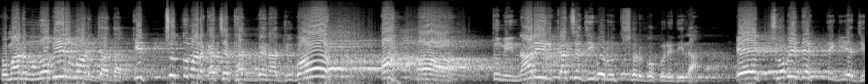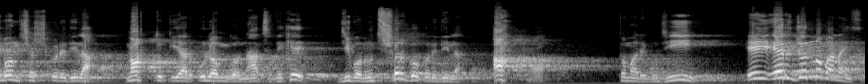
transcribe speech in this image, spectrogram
তোমার নবীর মর্যাদা কিচ্ছু তোমার কাছে থাকবে না, যুবক। আহা, তুমি নারীর কাছে জীবন উৎসর্গ করে দিলা। এই ছবি দেখতে গিয়ে জীবন শেষ করে দিলা। নর্তকী আর উলঙ্গ নাচ দেখে জীবন উৎসর্গ করে দিলা। আহা, তোমারে বুঝি, এই এর জন্য বানাইছে।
